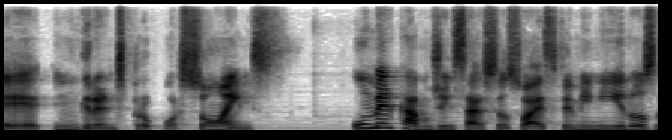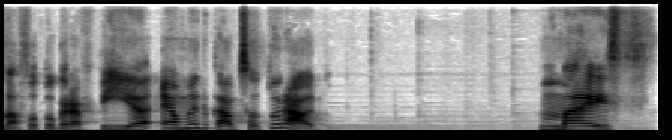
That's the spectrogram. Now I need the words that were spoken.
é, em grandes proporções, o mercado de ensaios sensuais femininos na fotografia é um mercado saturado. Mas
